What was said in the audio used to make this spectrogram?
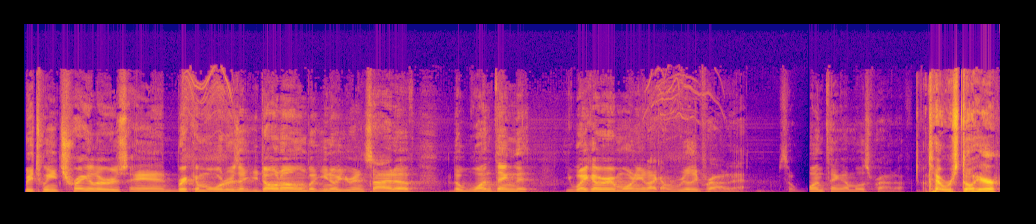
Between trailers and brick and mortars that you don't own, but you know you're inside of, the one thing that you wake up every morning, you're like, I'm really proud of that. So one thing I'm most proud of. That we're still here.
